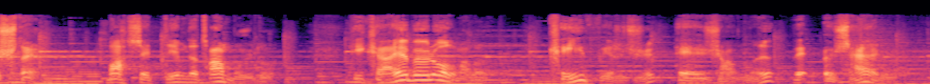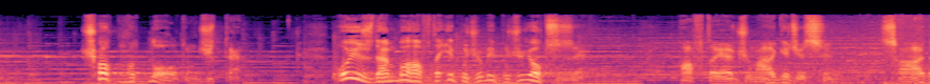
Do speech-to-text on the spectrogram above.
İşte bahsettiğim de tam buydu. Hikaye böyle olmalı. Keyif verici, heyecanlı ve özel. Çok mutlu oldum cidden. O yüzden bu hafta ipucu ipucu yok size. Haftaya cuma gecesi saat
